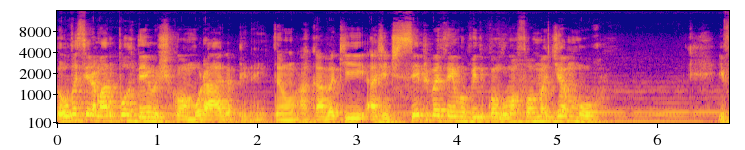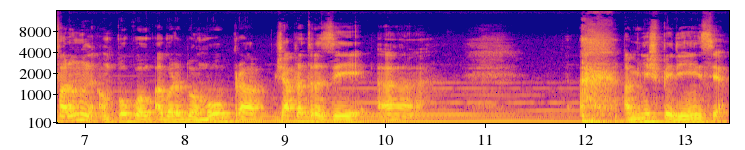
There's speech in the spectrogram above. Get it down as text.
ou vai ser amado por Deus com amor ágape, né? Então, acaba que a gente sempre vai estar envolvido com alguma forma de amor. E falando um pouco agora do amor, pra, já para trazer a, a minha experiência,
